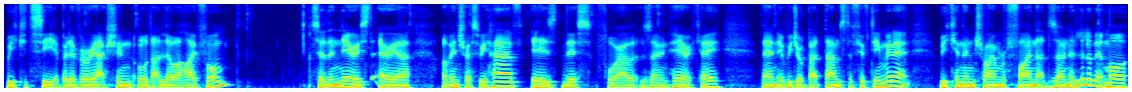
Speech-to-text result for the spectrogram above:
we could see a bit of a reaction or that lower high form. So the nearest area of interest we have is this four hour zone here, okay? Then if we drop back down to the 15 minute, we can then try and refine that zone a little bit more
